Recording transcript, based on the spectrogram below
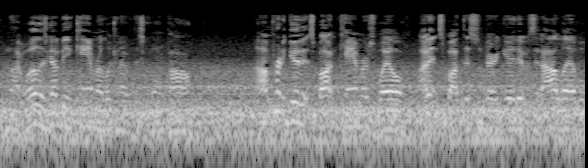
I'm like, well, there's got to be a camera looking over this corn pile. I'm pretty good at spotting cameras. Well, I didn't spot this one very good. It was at eye level,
